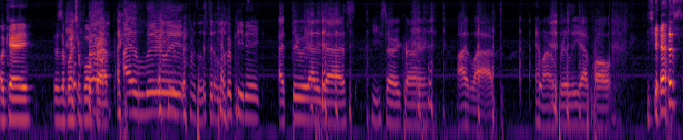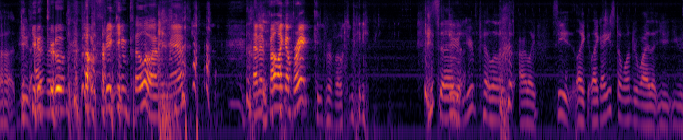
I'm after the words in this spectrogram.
Okay, there's a bunch of bullcrap. I literally, remember it's a pillows. Tempur-Pedic. I threw it at his ass. He started crying. I laughed. Am I really at fault? Yes, Uh, dude, I you remember. threw a freaking pillow at me, man, and it felt like a brick. He provoked me. He said, Dude, your pillows are like. See, like, like I used to wonder why that you you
